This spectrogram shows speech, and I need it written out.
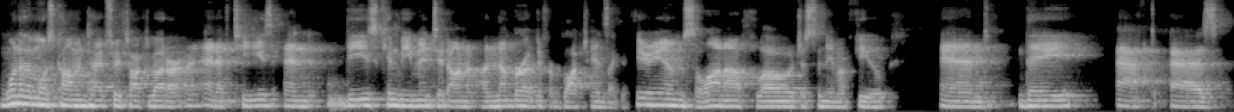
one of the most common types we've talked about are NFTs, and these can be minted on a number of different blockchains like Ethereum, Solana, Flow, just to name a few. And they act as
